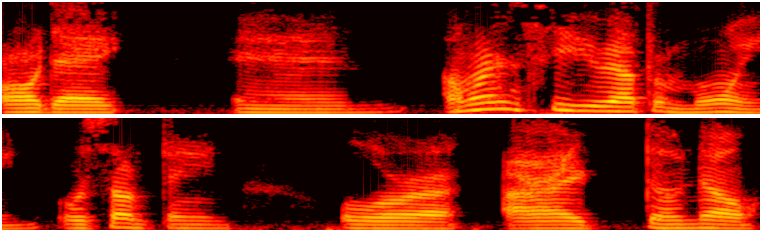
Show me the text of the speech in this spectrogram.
all day and I want to see you after morning or something, or I don't know.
